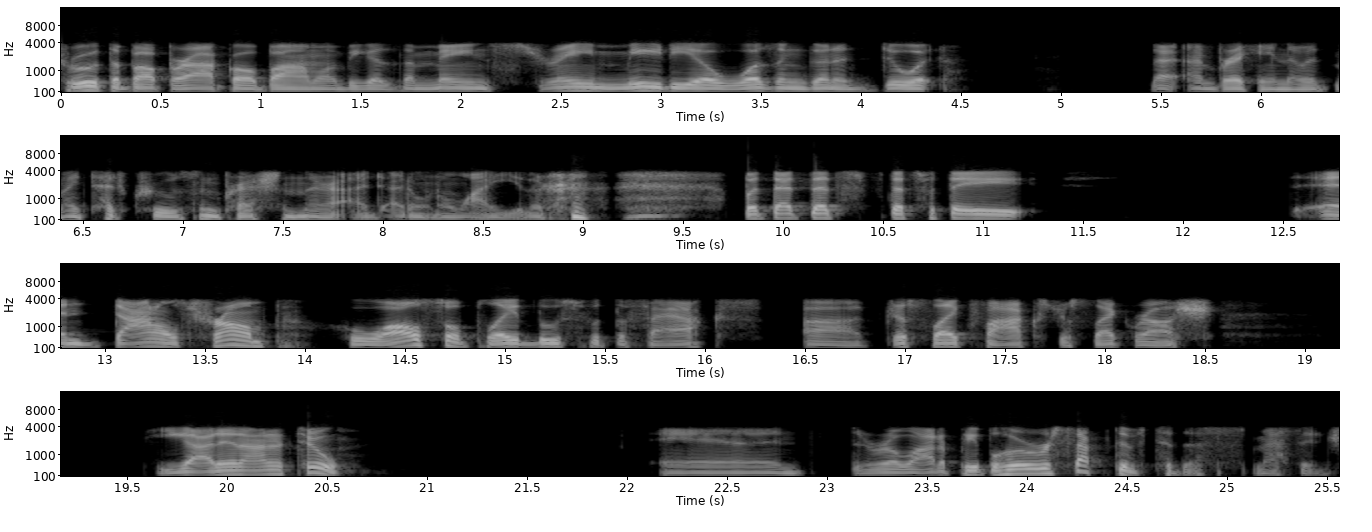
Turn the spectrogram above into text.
truth about Barack Obama because the mainstream media wasn't going to do it. I'm breaking my Ted Cruz impression there. I, I don't know why either, but that that's that's what they and Donald Trump, who also played loose with the facts, uh, just like Fox, just like Rush, he got in on it too. And there are a lot of people who are receptive to this message.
